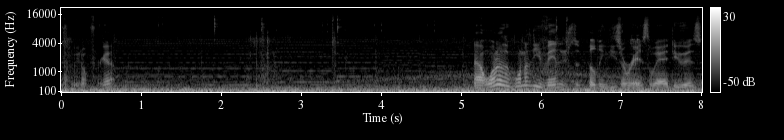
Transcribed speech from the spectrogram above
so we don't forget. Now, one of the one of the advantages of building these arrays the way I do is,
